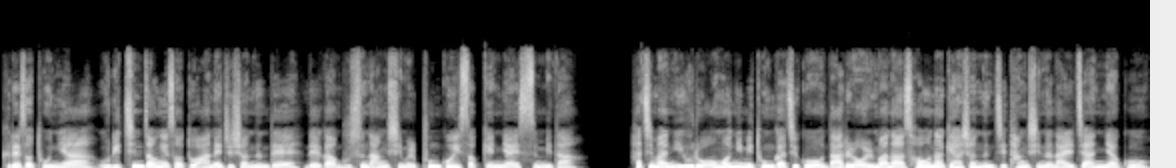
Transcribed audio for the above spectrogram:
그래서 돈이야 우리 친정에서도 안 해주셨는데 내가 무슨 앙심을 품고 있었겠냐 했습니다. 하지만 이후로 어머님이 돈 가지고 나를 얼마나 서운하게 하셨는지 당신은 알지 않냐고.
